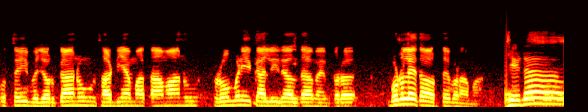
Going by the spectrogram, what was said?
ਉੱਥੇ ਹੀ ਬਜ਼ੁਰਗਾਂ ਨੂੰ, ਸਾਡੀਆਂ ਮਾਤਾਵਾਂ ਨੂੰ, ਸ਼੍ਰੋਮਣੀ ਅਕਾਲੀ ਦਲ ਦਾ ਮੈਂਬਰ ਮੁੱਢਲੇ ਤੌਰ ਤੇ ਬਣਾਵਾਂਗੇ ਜਿਹੜਾ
